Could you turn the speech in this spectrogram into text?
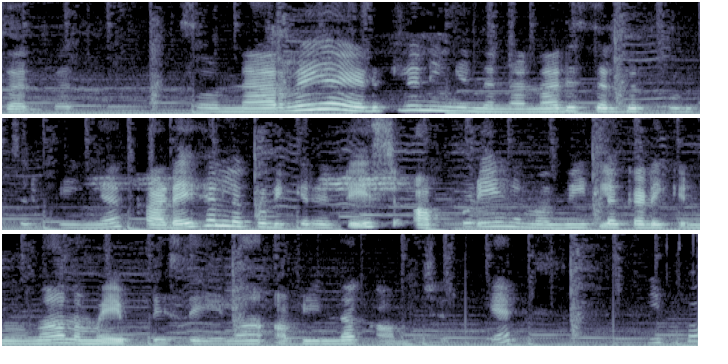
சர்பத். ஸோ நிறைய இடத்துல நீங்கள் இந்த நன்னாரி சர்பத் குடிச்சிருப்பீங்க. கடைகளில் குடிக்கிற டேஸ்ட் அப்படியே நம்ம வீட்டில் கிடைக்கணும்னா நம்ம எப்படி செய்யலாம் அப்படின்னு தான் காமிச்சிருக்கேன். இப்போ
